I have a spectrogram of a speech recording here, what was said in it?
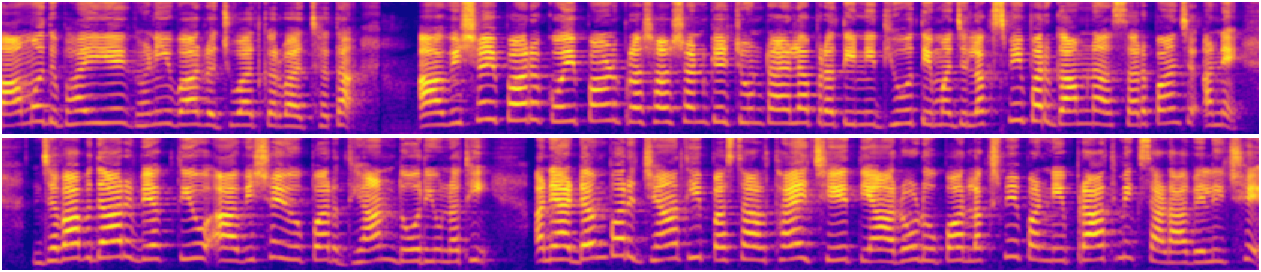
મામદભાઈએ ઘણીવાર રજૂઆત કરવા છતાં આ વિષય પર કોઈ પણ પ્રશાસન કે ચૂંટાયેલા પ્રતિનિધિઓ તેમજ લક્ષ્મીપર ગામના સરપંચ અને જવાબદાર વ્યક્તિઓ આ વિષય ઉપર ધ્યાન દોર્યું નથી અને આ ડમ્પર જ્યાંથી પસાર થાય છે, ત્યાં રોડ ઉપર લક્ષ્મીપરની પ્રાથમિક શાળા આવેલી છે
